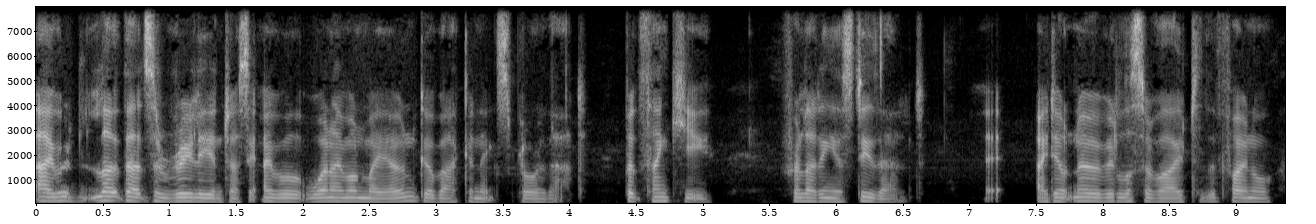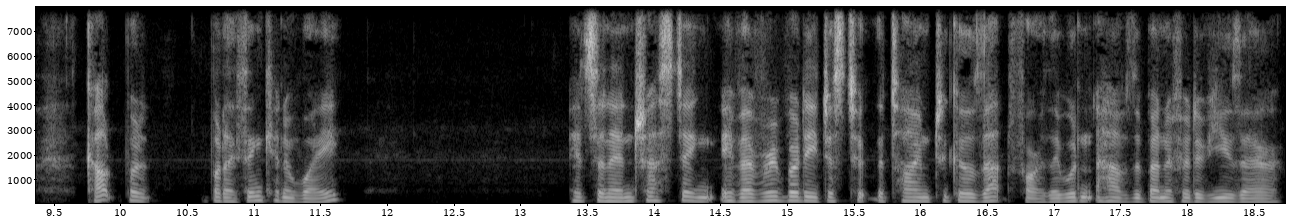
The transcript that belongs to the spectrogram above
I would love. That's a really interesting. I will when I'm on my own go back and explore that. But thank you for letting us do that. I don't know if it'll survive to the final cut, but but I think in a way it's an interesting if everybody just took the time to go that far, they wouldn't have the benefit of you there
